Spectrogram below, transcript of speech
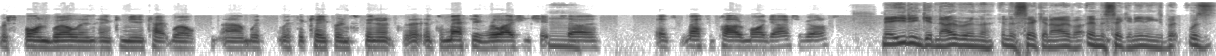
respond well and, and communicate well um, with with the keeper and spinner. It's a, it's a massive relationship, Mm. so it's a massive part of my game, to be honest. Now you didn't get an over in the in the second over in the second innings, but was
